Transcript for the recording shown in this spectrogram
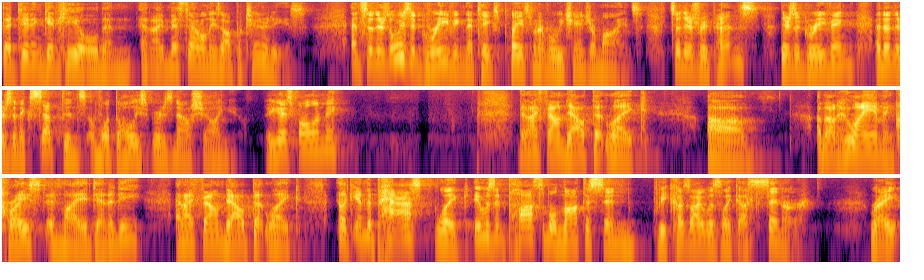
that didn't get healed and, and I missed out on these opportunities? And so there's always a grieving that takes place whenever we change our minds. So there's repentance, there's a grieving, and then there's an acceptance of what the Holy Spirit is now showing you. Are you guys following me? Then I found out that, like, uh, about who I am in Christ and my identity. And I found out that like, like in the past, like it was impossible not to sin because I was like a sinner. Right.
